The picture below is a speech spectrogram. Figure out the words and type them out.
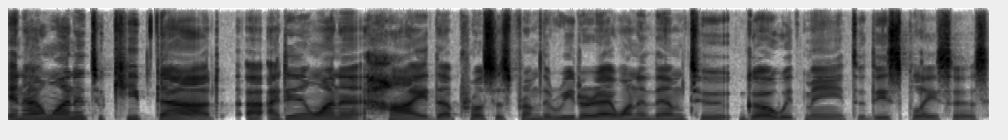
and I wanted to keep that. Uh, I didn't want to hide that process from the reader. I wanted them to go with me to these places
